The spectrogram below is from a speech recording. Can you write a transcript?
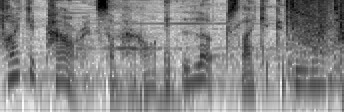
If I could power it somehow, it looks like it could be rotated.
